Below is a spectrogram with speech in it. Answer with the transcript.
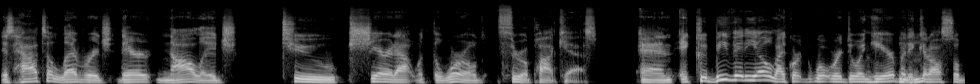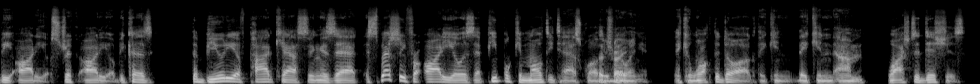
is how to leverage their knowledge to share it out with the world through a podcast. And it could be video, like what we're doing here, but Mhm. it could also be audio, strict audio, because the beauty of podcasting is that, especially for audio, is that people can multitask while That's they're right. doing it. They can walk the dog, they can they can um, wash the dishes,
